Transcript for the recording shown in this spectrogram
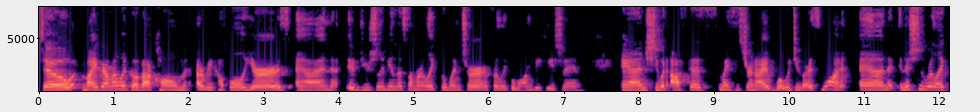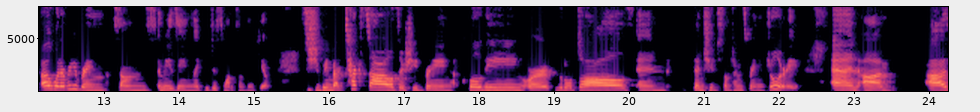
So my grandma would go back home every couple years, and it'd usually be in the summer, like the winter, for like a long vacation. And she would ask us, my sister and I, what would you guys want? And initially we're like, oh, whatever you bring sounds amazing. Like we just want something cute. So she'd bring back textiles or she'd bring clothing or little dolls. And then she'd sometimes bring jewelry. And um, as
